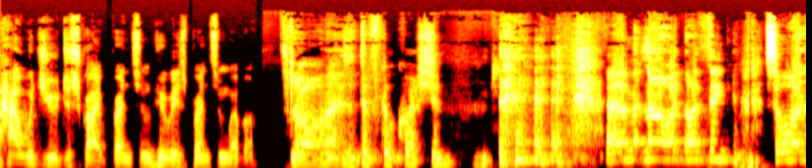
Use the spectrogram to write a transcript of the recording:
How would you describe Brenton? Who is Brenton Weber? Oh, that is a difficult question. um, no, I, I think so. I,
